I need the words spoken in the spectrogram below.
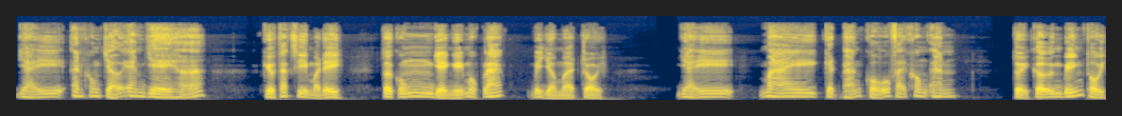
Vậy anh không chở em về hả? Kêu taxi mà đi, tôi cũng về nghỉ một lát, bây giờ mệt rồi. Vậy mai kịch bản cũ phải không anh? Tùy cơ ứng biến thôi.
